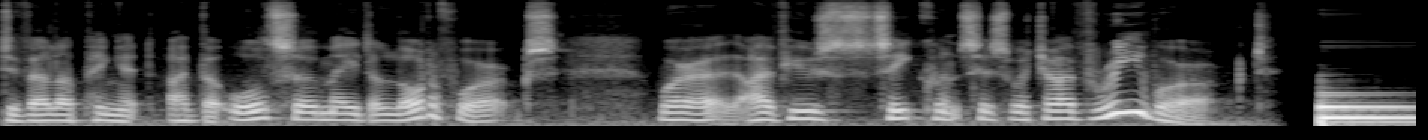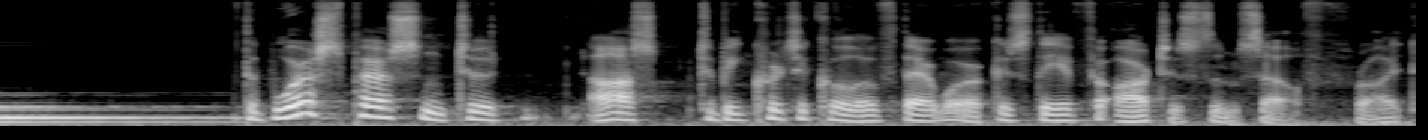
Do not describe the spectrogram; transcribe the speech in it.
developing it. I've also made a lot of works where I've used sequences which I've reworked. The worst person to asked to be critical of their work as the artists themselves, right?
